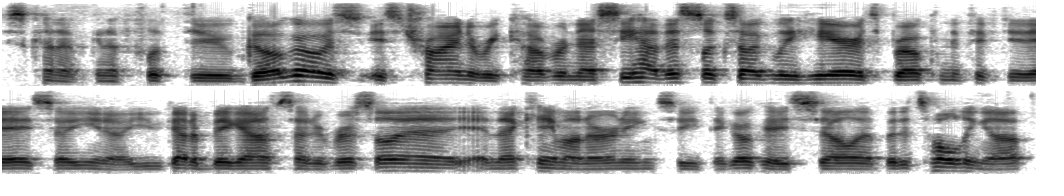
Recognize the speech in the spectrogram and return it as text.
Just kind of going to flip through. GoGo is, is trying to recover. Now, see how this looks ugly here? It's broken in 50 days. So, you know, you've got a big outside reversal, eh, and that came on earnings. So you think, okay, sell it. But it's holding up.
